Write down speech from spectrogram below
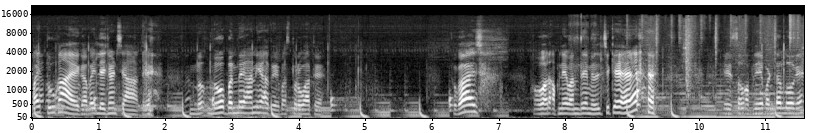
भाई तू कहाँ आएगा? भाई लेजेंड्स यहाँ आते हैं। नो, बंदे यहाँ नहीं आते बस हैं। तो गाइस और अपने बंदे मिल चुके हैं। ये सब अपने बंडर लोग हैं।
